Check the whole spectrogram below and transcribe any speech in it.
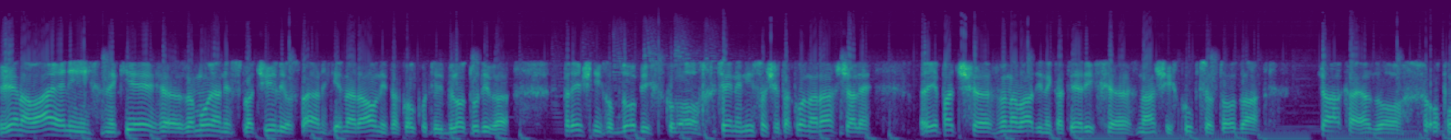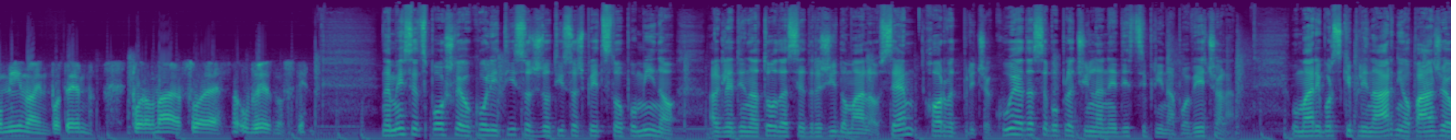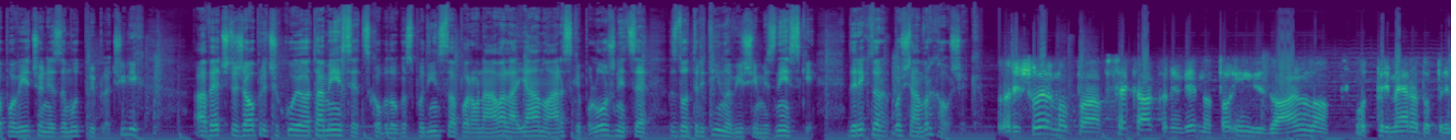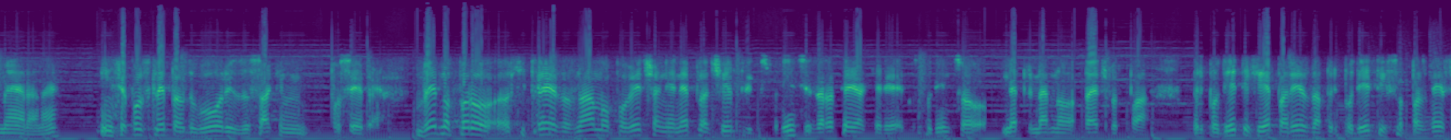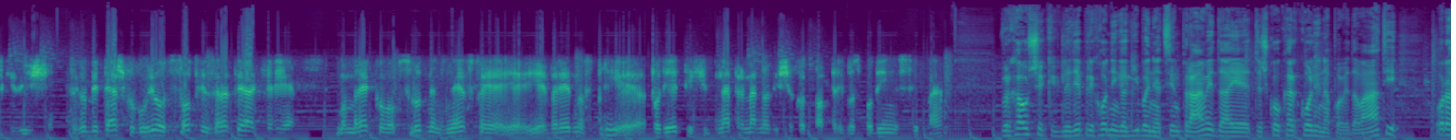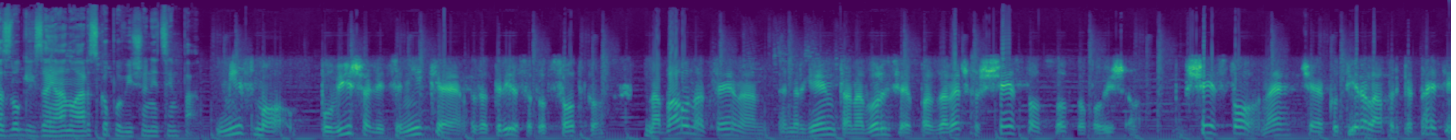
že navajeni, nekje eh, zamujanje s plačili ostaja nekje na ravni, tako kot je bilo tudi v prejšnjih obdobjih, ko cene niso še tako naraščale. Je pač eh, v navadi nekaterih naših kupcev to, da čakajo do opomina in potem poravnajo svoje obveznosti. Na mesec pošlje okoli 1000 do 1500 opominov, a glede na to, da se drži domala vse, Horvat pričakuje, da se bo plačilna nedisciplina povečala. V Mariborski plinarni opažajo povečanje zamud pri plačilih, a več težav pričakujejo ta mesec, ko bodo gospodinstva poravnavala januarske položnice z do tretjino višjimi zneski. Direktor Boštjan Vrhovšek. Rešujemo pa vsekakor in vedno to individualno, od primera do primera. Ne? In se pol sklepajo dogovori z vsakim posebej. Vedno prvo eh, hitreje zaznamo povečanje neplačil pri gospodinstvih, zaradi tega, ker je gospodinstvo neprimerno več kot pa pri podjetjih. Je pa res, da pri podjetjih so pa zneski višji. Tako bi težko govoril o odstotkih, zaradi tega, ker je, bom rekel, v absolutnem znesku je, je, je vrednost pri eh, podjetjih neprimerno više kot pa pri gospodinstvih. Vrhovšek glede prihodnjega gibanja cen pravi, da je težko karkoli napovedovati, o razlogih za januarsko povišanje cen pa. Mi smo povišali cenike za 30 odstotkov, nabavna cena energenta na borzi je pa za več kot 600 odstotkov povišala. 600, ne? če je kotirala pri 15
